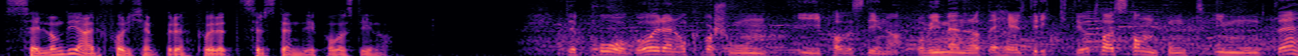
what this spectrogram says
selv om de er forkjempere for et selvstendig Palestina. Det pågår en okkupasjon i Palestina, og vi mener at det er helt riktig å ta et standpunkt imot det,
